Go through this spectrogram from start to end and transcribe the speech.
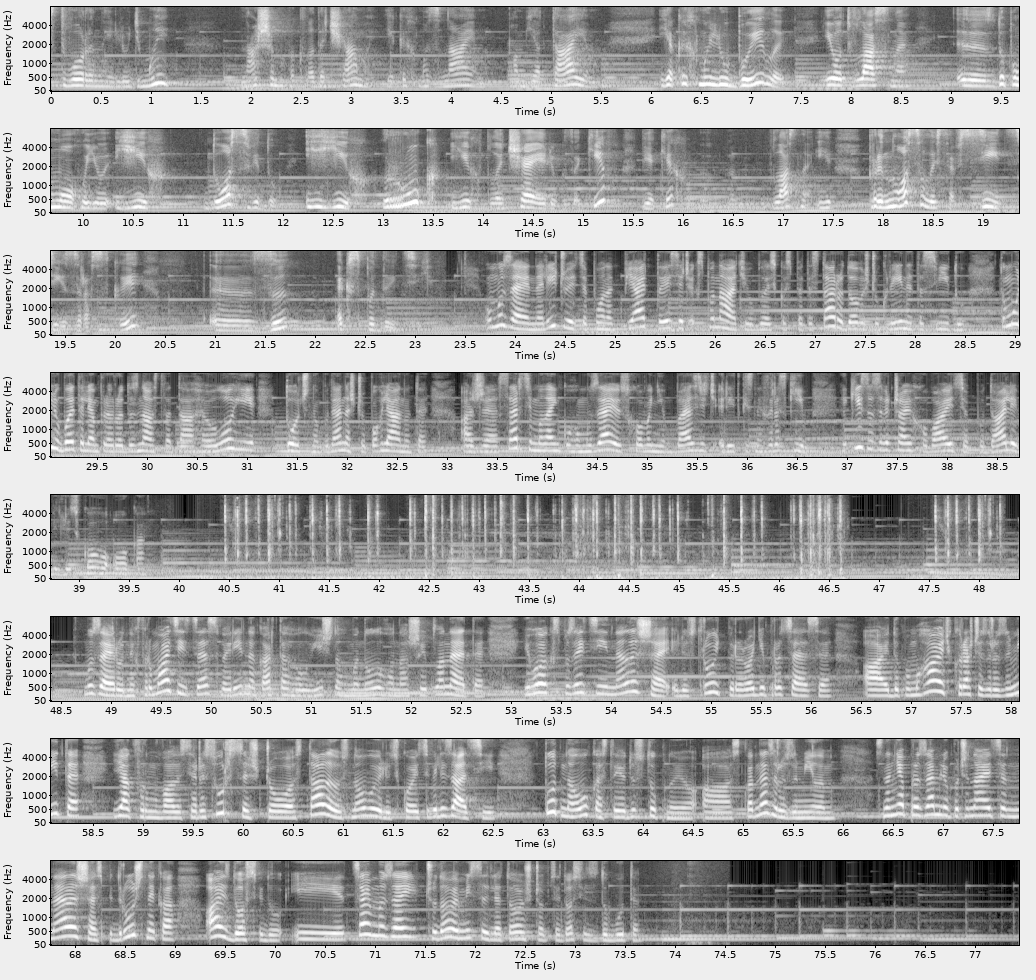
Створений людьми, нашими викладачами, яких ми знаємо, пам'ятаємо, яких ми любили. І от, власне, е, з допомогою їх досвіду і їх рук, їх плечей рюкзаків, в яких е, власне і приносилися всі ці зразки е, з експедицій. У музеї налічується понад 5 тисяч експонатів, близько з 500 родовищ України та світу. Тому любителям природознавства та геології точно буде на що поглянути. Адже в серці маленького музею сховані безліч рідкісних зразків, які зазвичай ховаються подалі від людського ока. Музей рудних формацій це своєрідна карта геологічного минулого нашої планети. Його експозиції не лише ілюструють природні процеси, а й допомагають краще зрозуміти, як формувалися ресурси, що стали основою людської цивілізації. Тут наука стає доступною, а складне зрозумілим. Знання про землю починається не лише з підручника, а й з досвіду. І цей музей чудове місце для того, щоб цей досвід здобути.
